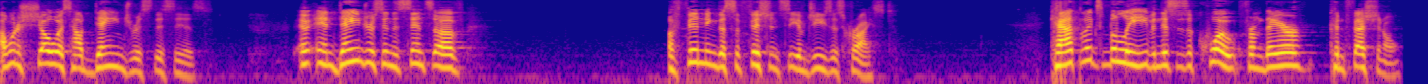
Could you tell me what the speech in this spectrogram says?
I want to show us how dangerous this is. And, and dangerous in the sense of offending the sufficiency of Jesus Christ. Catholics believe, and this is a quote from their confessional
